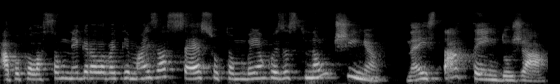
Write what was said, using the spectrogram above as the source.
a população negra ela vai ter mais acesso também a coisas que não tinha, né? Está tendo já.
